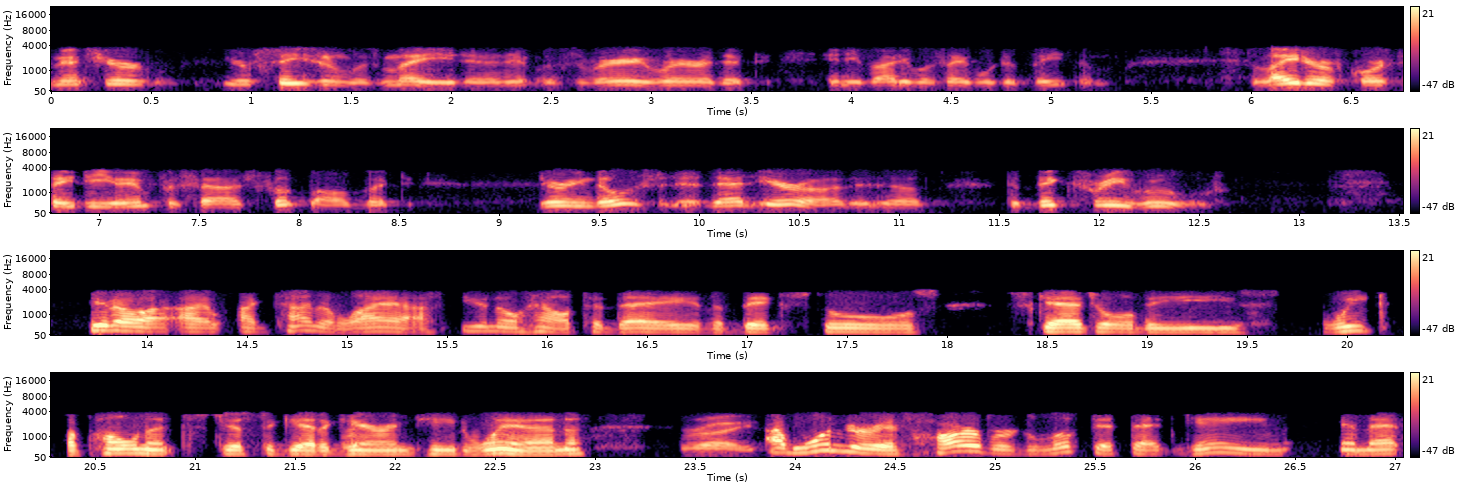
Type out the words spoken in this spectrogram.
meant your your season was made, and it was very rare that anybody was able to beat them. Later, of course, they de-emphasized football, but during those that era, the, the Big Three ruled. You know, I I kind of laugh. You know how today the big schools schedule these weak opponents just to get a guaranteed win. Right. I wonder if Harvard looked at that game in that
